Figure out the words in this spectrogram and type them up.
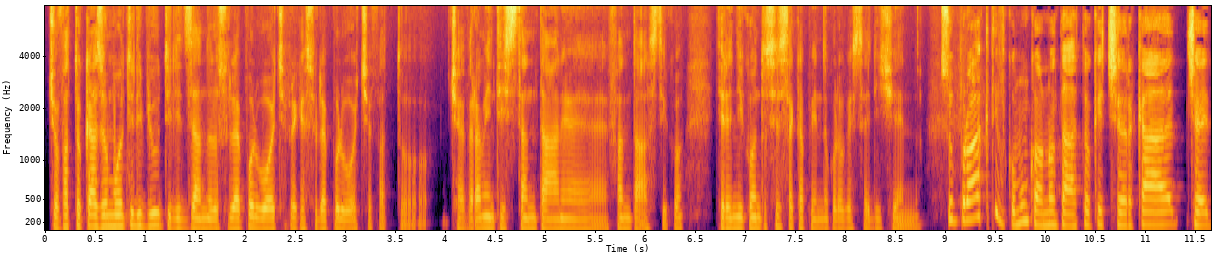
ci, ho fatto caso molto di più utilizzandolo sull'Apple Watch perché sull'Apple Watch è fatto, cioè veramente istantaneo, è fantastico. Ti rendi conto se sta capendo quello che stai dicendo. Su Proactive comunque ho notato che cerca, cioè,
